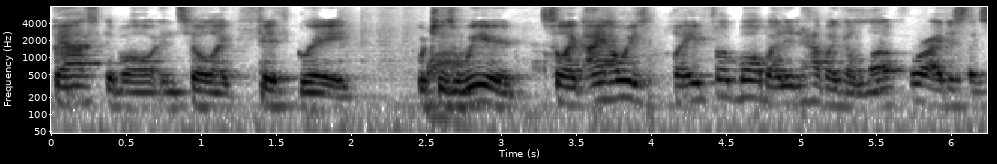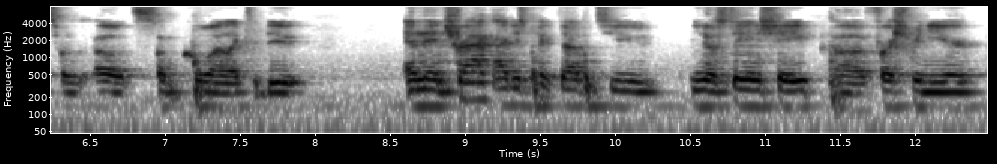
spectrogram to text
basketball until like fifth grade, which wow. is weird. So like I always played football, but I didn't have like a love for it. I just like sort of oh, it's something cool I like to do. And then track, I just picked up to you know stay in shape uh, freshman year.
